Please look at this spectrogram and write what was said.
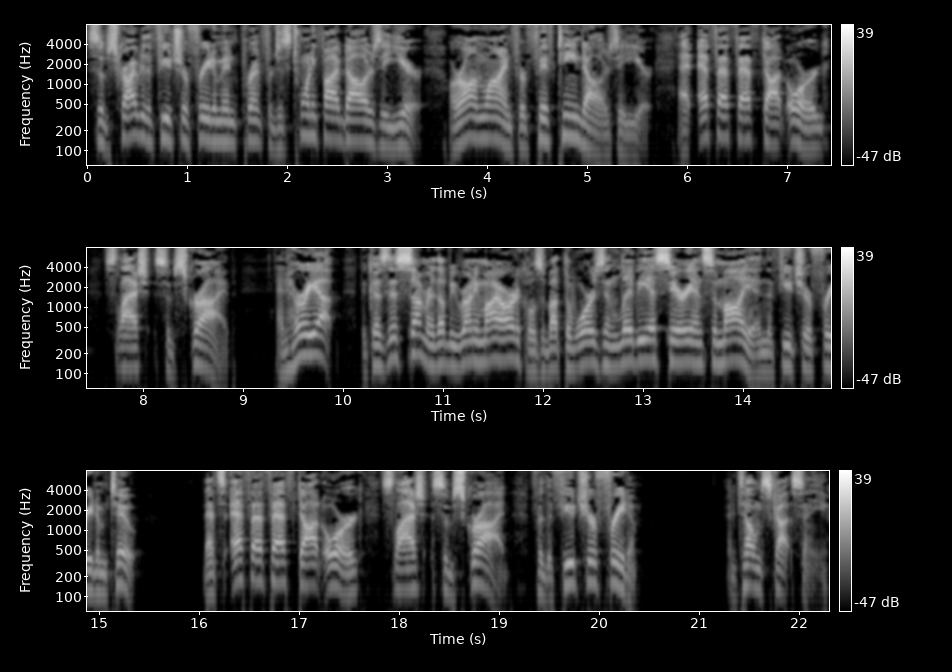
Subscribe to the Future of Freedom in print for just $25 a year or online for $15 a year at fff.org slash subscribe. And hurry up because this summer they'll be running my articles about the wars in Libya, Syria, and Somalia in the future of freedom too. That's fff.org slash subscribe for the future of freedom. And tell them Scott sent you.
